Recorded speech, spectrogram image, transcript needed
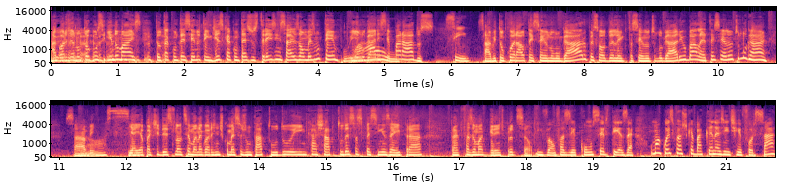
Agora já não tô conseguindo mais. Então tá acontecendo, tem dias que acontece os três ensaios ao mesmo tempo, e em Uau. lugares separados. Sim. Sabe? Então o coral tá ensaiando num lugar, o pessoal do elenco tá ensaiando em outro lugar e o balé tá ensaiando em outro lugar. Sabe? E aí, a partir desse final de semana, agora a gente começa a juntar tudo e encaixar todas essas pecinhas aí pra, pra fazer uma grande produção. E vão fazer com certeza. Uma coisa que eu acho que é bacana a gente reforçar,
